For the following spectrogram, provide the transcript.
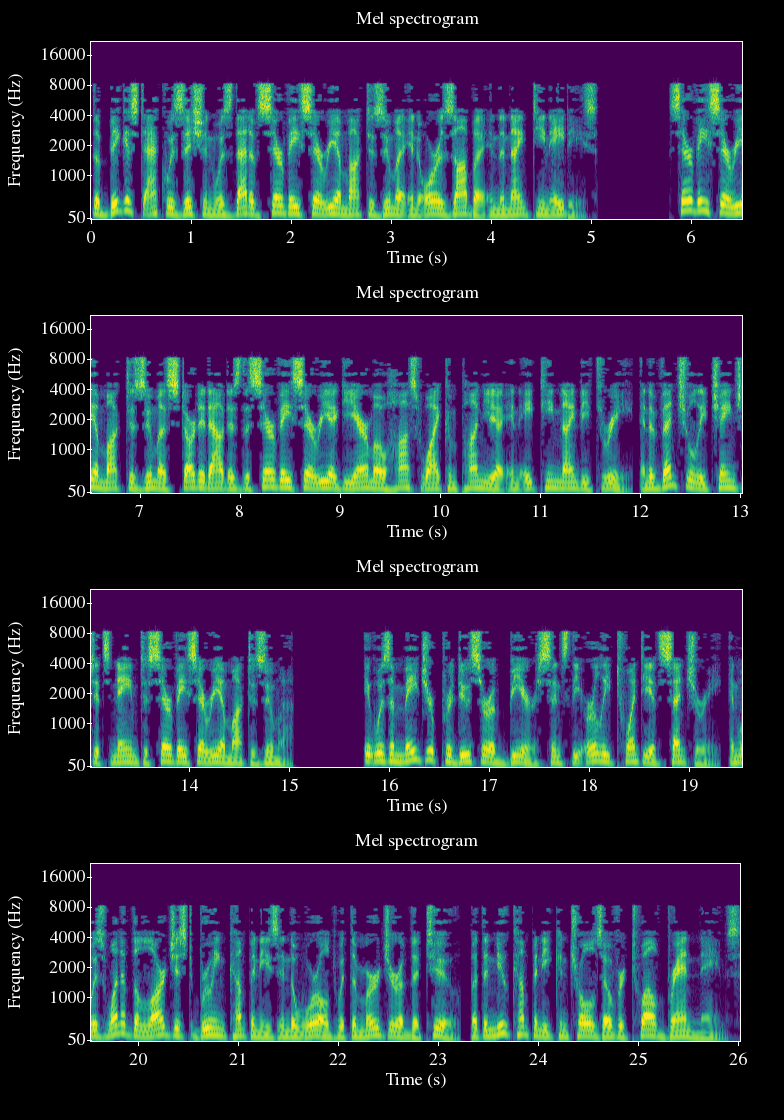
The biggest acquisition was that of Cervecería Moctezuma in Orizaba in the 1980s. Cervecería Moctezuma started out as the Cervecería Guillermo Haas y Compañía in 1893, and eventually changed its name to Cervecería Moctezuma. It was a major producer of beer since the early 20th century, and was one of the largest brewing companies in the world with the merger of the two, but the new company controls over 12 brand names.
